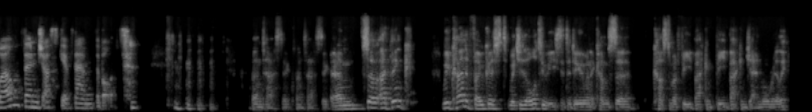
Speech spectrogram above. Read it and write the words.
well, then just give them the bullets. fantastic, fantastic. Um, so I think we've kind of focused, which is all too easy to do when it comes to customer feedback and feedback in general, really.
